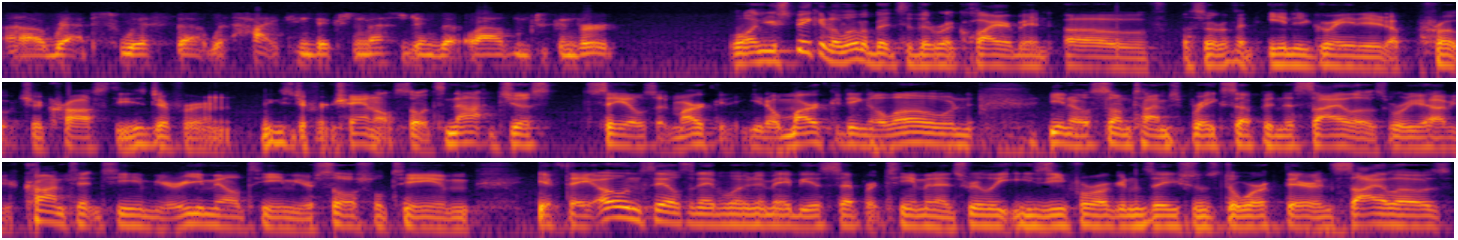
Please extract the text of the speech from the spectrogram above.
uh, reps with uh, with high conviction messaging that allow them to convert. Well, and you're speaking a little bit to the requirement of sort of an integrated approach across these different these different channels. So it's not just sales and marketing. You know, marketing alone, you know, sometimes breaks up into silos where you have your content team, your email team, your social team. If they own sales enablement, it may be a separate team, and it's really easy for organizations to work there in silos.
